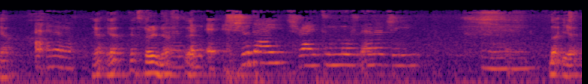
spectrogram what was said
Yeah. I, I don't know. Yeah, yeah, that's fair enough. And, and uh, should I try to move the energy? And Not yet.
